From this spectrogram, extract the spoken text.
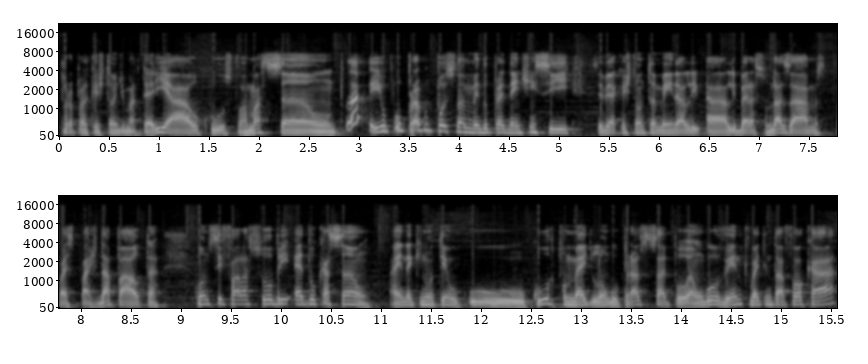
própria questão de material, curso, formação, ah, e o próprio posicionamento do presidente em si. Você vê a questão também da liberação das armas, que faz parte da pauta. Quando se fala sobre educação, ainda que não tenha o, o curto, médio e longo prazo, você sabe, pô, é um governo que vai tentar focar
